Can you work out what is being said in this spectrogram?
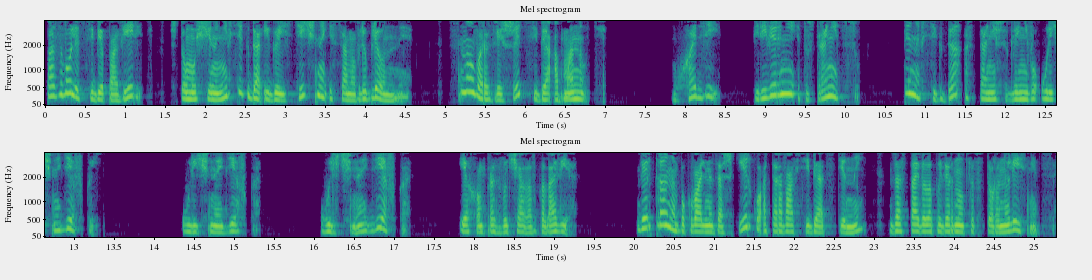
позволит себе поверить, что мужчины не всегда эгоистичны и самовлюбленные. Снова разрешит себя обмануть. Уходи, переверни эту страницу. Ты навсегда останешься для него уличной девкой. Уличная девка. Уличная девка. Эхом прозвучало в голове. Вертрана буквально за шкирку, оторвав себя от стены, заставила повернуться в сторону лестницы.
